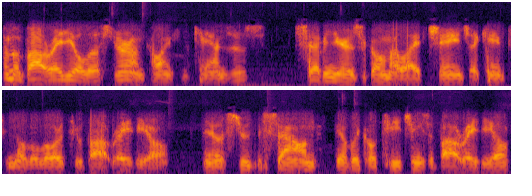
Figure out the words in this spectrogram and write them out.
I'm a About Radio listener. I'm calling from Kansas. Seven years ago, my life changed. I came to know the Lord through Bott Radio. And it was through the sound biblical teachings about radio.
